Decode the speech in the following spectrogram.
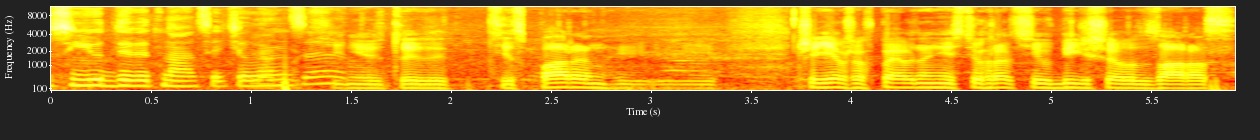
з Ю-19 ЛНЗ. Оцінюєте ті спаринги? І чи є вже впевненість у гравців більше от зараз?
